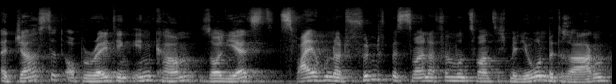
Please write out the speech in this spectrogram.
Adjusted Operating Income soll jetzt 205 bis 225 Millionen betragen,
